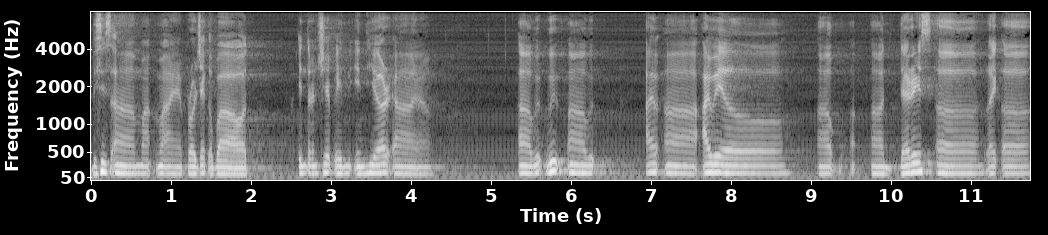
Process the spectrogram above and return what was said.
this is uh, my, my project about internship in in here. Uh, uh, we, we, uh, we- I uh, I will. Uh, uh, there is uh, like a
